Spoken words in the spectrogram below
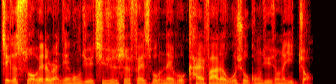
这个所谓的软件工具其实是 Facebook 内部开发的无数工具中的一种。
